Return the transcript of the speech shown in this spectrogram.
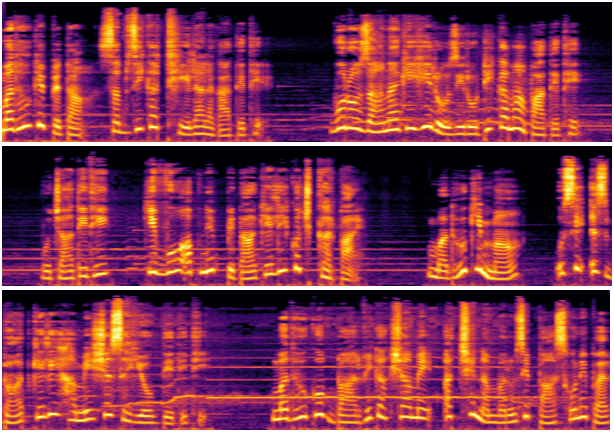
मधु के पिता सब्ज़ी का ठेला लगाते थे। वो रोज़ाना की ही रोजी रोटी कमा पाते थे। वो चाहती थी कि वो अपने पिता के लिए कुछ कर पाए। मधु की माँ उसे इस बात के लिए हमेशा सहयोग देती थी। मधु को बारहवीं कक्षा में अच्छे नंबरों से पास होने पर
